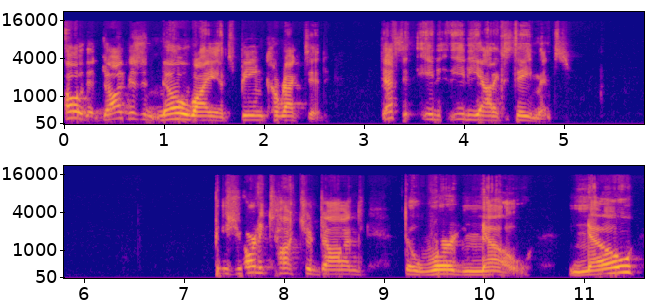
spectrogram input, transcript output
oh, the dog doesn't know why it's being corrected. That's an idiotic statement. Because you've already taught your dog the word no. No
